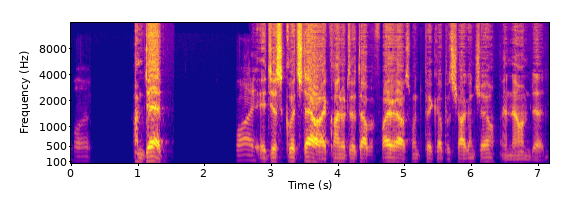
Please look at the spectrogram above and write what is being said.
What? I'm dead. Why? It just glitched out. I climbed up to the top of a firehouse, went to pick up a shotgun shell, and now I'm dead.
